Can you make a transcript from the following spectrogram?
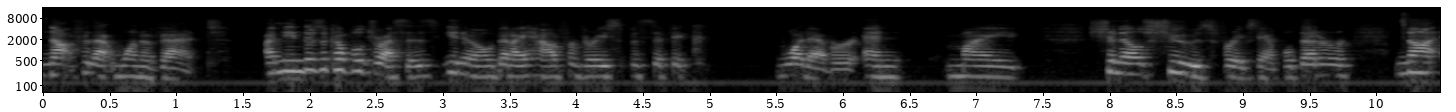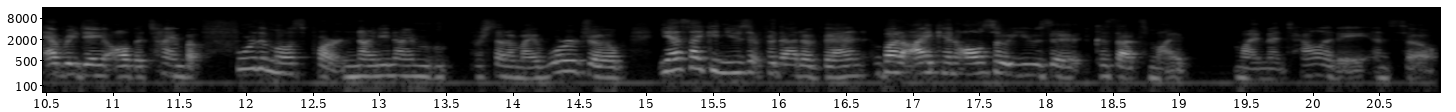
not for that one event. I mean, there's a couple dresses, you know, that I have for very specific, whatever, and my Chanel shoes, for example, that are not every day all the time, but for the most part, 99% of my wardrobe, yes, I can use it for that event, but I can also use it because that's my my mentality. And so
